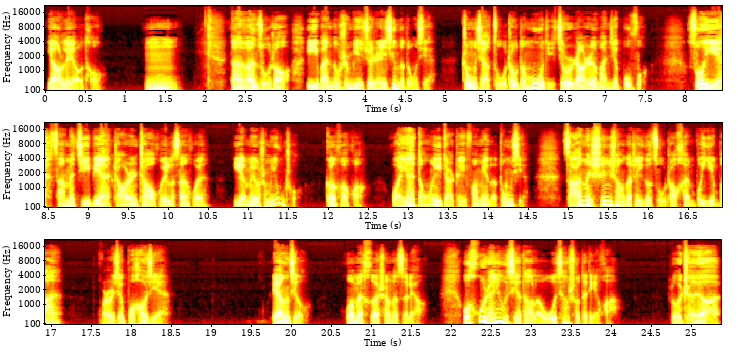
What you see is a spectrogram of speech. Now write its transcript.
摇了摇头。嗯，但凡诅咒一般都是灭绝人性的东西，种下诅咒的目的就是让人万劫不复，所以咱们即便找人召回了三魂，也没有什么用处。更何况我也懂一点这方面的东西，咱们身上的这个诅咒很不一般。而且不好解。良久，我们合上了资料。我忽然又接到了吴教授的电话：“罗晨啊，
